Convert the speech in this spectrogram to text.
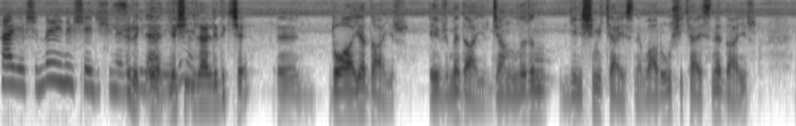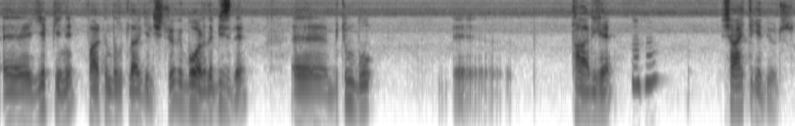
Her yaşında yeni bir şey düşünerek Sürekli ilerliyor evet yaşı ilerledikçe e, doğaya dair, evrime dair, canlıların gelişim hikayesine, varoluş hikayesine dair e, yepyeni farkındalıklar geliştiriyor ve bu arada biz de e, bütün bu e, tarihe şahitlik ediyoruz.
